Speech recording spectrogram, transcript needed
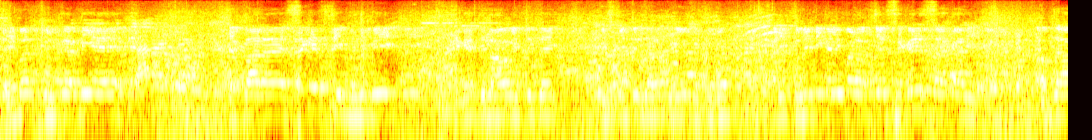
हेमंत कुलकर्णी आहे जब्बार आहे सगळेच टीम म्हणजे मी सगळ्यांची नावं घेतली तर एक वीस पंचवीस जण घेऊ शकतो पण आणि पॉलिटिकली पण आमचे सगळेच सहकारी आमचा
